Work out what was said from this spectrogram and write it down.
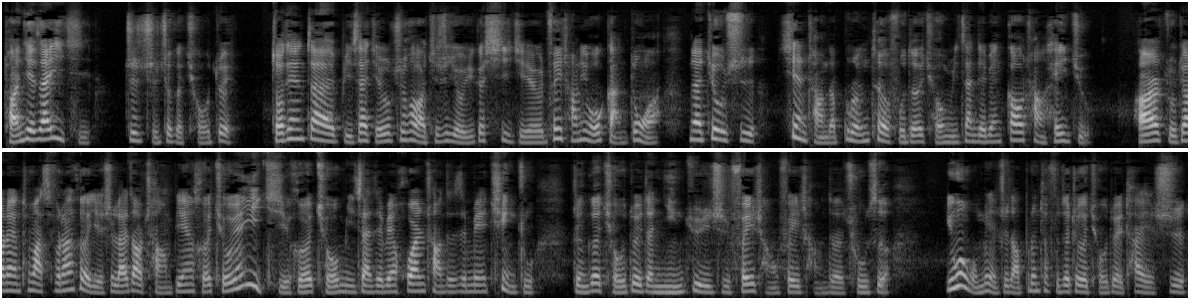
团结在一起支持这个球队。昨天在比赛结束之后啊，其实有一个细节非常令我感动啊，那就是现场的布伦特福德球迷在那边高唱黑酒，而主教练托马斯弗兰克也是来到场边和球员一起和球迷在这边欢唱，在这边庆祝，整个球队的凝聚力是非常非常的出色。因为我们也知道布伦特福德这个球队，他也是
